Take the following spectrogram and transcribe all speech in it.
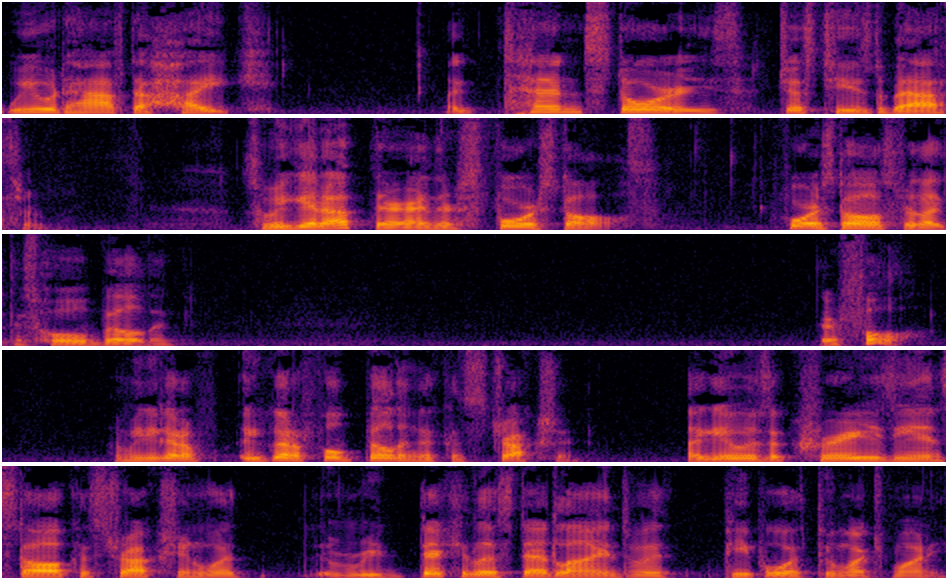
we would have to hike like 10 stories just to use the bathroom. So we get up there and there's four stalls. Four stalls for like this whole building. They're full. I mean, you got a you got a full building of construction. Like it was a crazy install construction with ridiculous deadlines with people with too much money.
